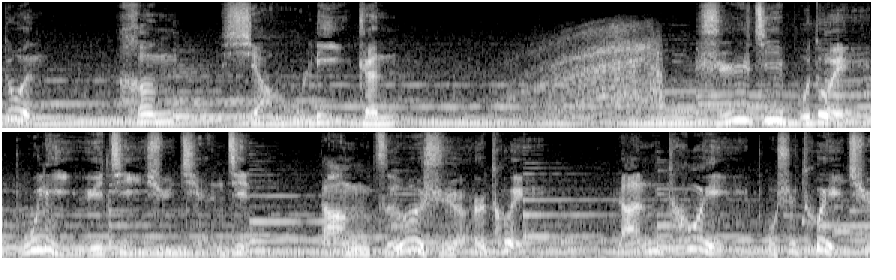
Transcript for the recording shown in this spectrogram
遁，亨，小利贞。时机不对，不利于继续前进，当择时而退。然退不是退却，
